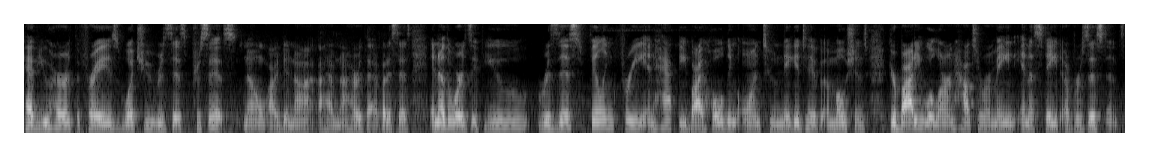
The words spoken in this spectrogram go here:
have you heard the phrase, what you resist persists? No, I did not. I have not heard that. But it says, in other words, if you resist feeling free and happy by holding on to negative emotions, your body will learn how to remain in a state of resistance.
